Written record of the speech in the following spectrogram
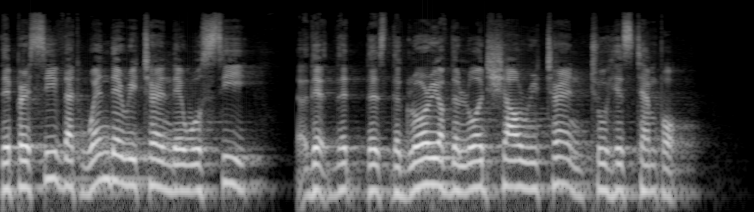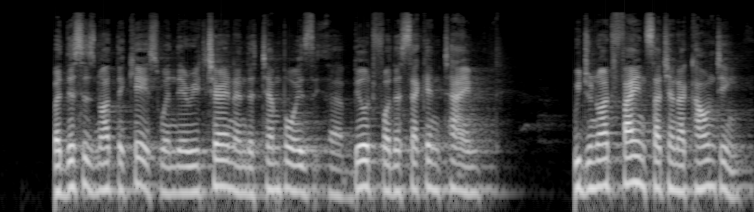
they perceive that when they return, they will see the, the, the, glory of the Lord shall return to his temple. But this is not the case. When they return and the temple is uh, built for the second time, we do not find such an accounting.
